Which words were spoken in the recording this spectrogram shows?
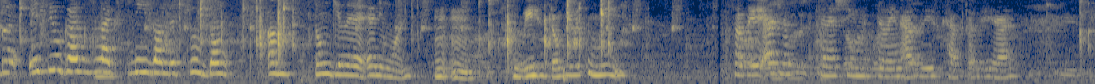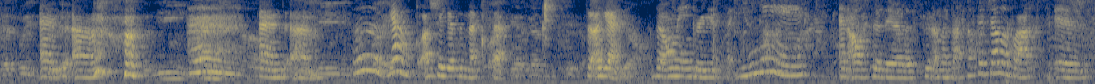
But if you guys like sneeze on this food, don't um don't give it to anyone. Mm-mm. Please don't give it to me. So they are just finishing filling up these cups over here. And, um, and, um, yeah, I'll show you guys the next step. So again, the only ingredients that you need, and also they are listed on the back of the jello box, is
